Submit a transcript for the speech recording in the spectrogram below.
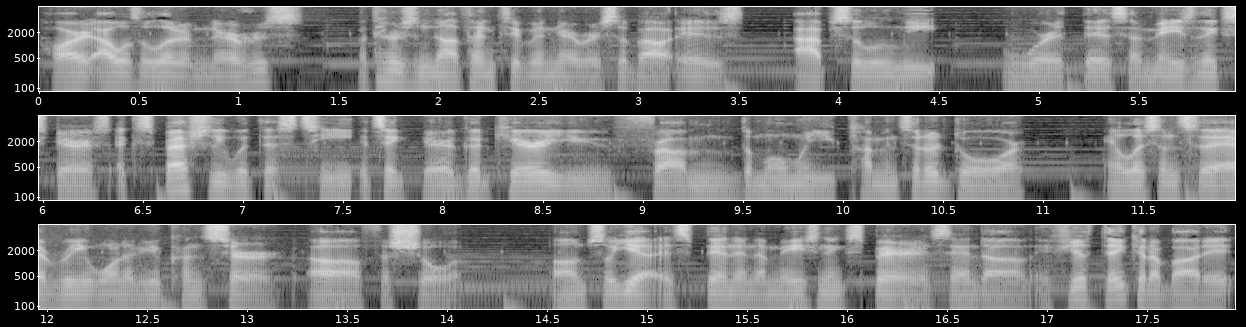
part I was a little nervous, but there's nothing to be nervous about. It is absolutely worth this amazing experience, especially with this team. They take very good care of you from the moment you come into the door and listen to every one of your concern uh, for sure. Um, so yeah, it's been an amazing experience, and uh, if you're thinking about it,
